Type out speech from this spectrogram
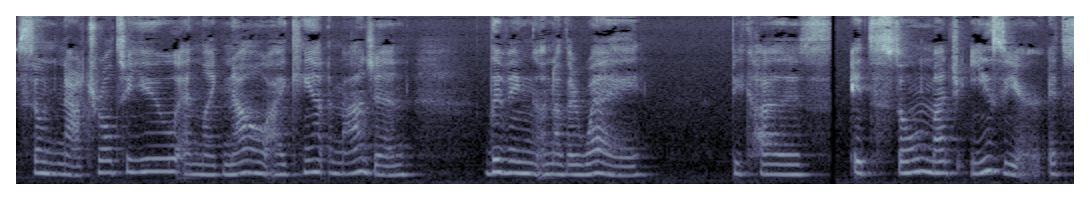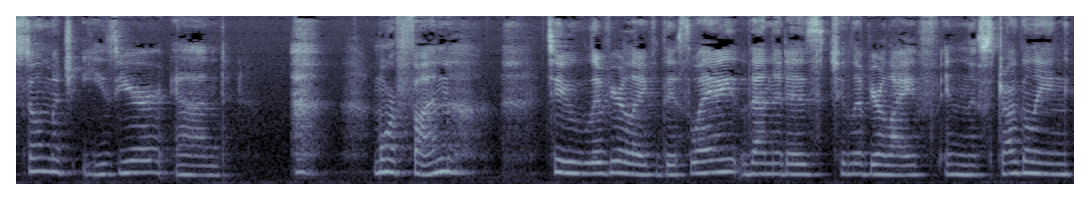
so natural to you. And like now I can't imagine living another way because it's so much easier. It's so much easier and more fun to live your life this way than it is to live your life in this struggling,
